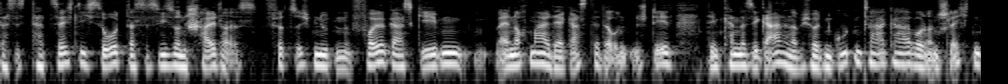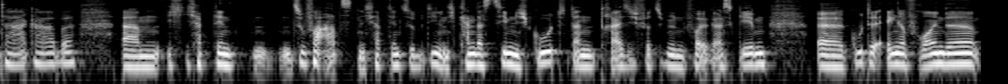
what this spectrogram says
das ist tatsächlich so, dass es wie so ein Schalter ist. 40 Minuten Vollgas geben, weil nochmal, der Gast, der da unten steht, dem kann das egal sein, ob ich heute einen guten Tag habe oder einen schlechten Tag habe. Ähm, ich ich habe den zu verarzten, ich habe den zu bedienen. Ich kann das ziemlich gut, dann 30, 40 Minuten Vollgas geben. Äh, gute, enge Freunde,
